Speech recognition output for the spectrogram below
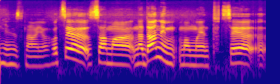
не знаю. Оце саме на даний момент це е,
